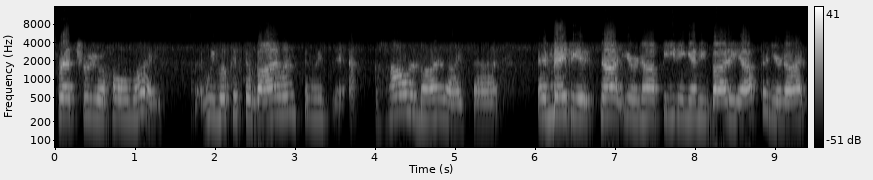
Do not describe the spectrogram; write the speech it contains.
thread through your whole life. We look at the violence and we say how am i like that and maybe it's not you're not beating anybody up and you're not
